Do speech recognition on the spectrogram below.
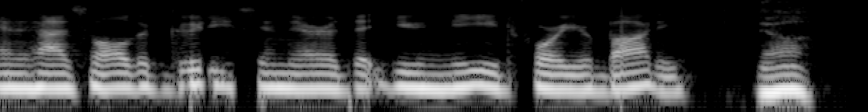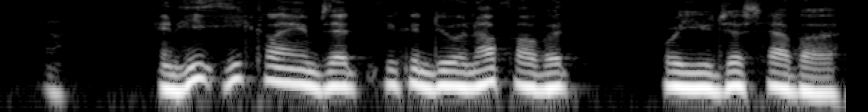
And it has all the goodies in there that you need for your body. Yeah, yeah. And he, he claims that you can do enough of it where you just have a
